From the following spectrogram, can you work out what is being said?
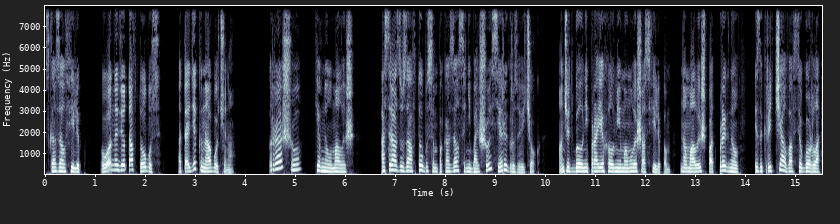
сказал Филипп, — «вон идет автобус. Отойди-ка на обочину». «Хорошо», — кивнул малыш. А сразу за автобусом показался небольшой серый грузовичок. Он чуть было не проехал мимо малыша с Филиппом, но малыш подпрыгнул и закричал во все горло,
